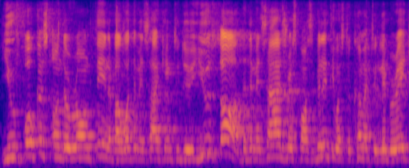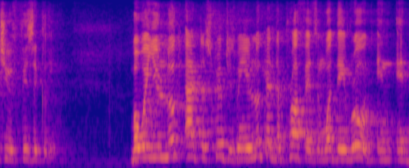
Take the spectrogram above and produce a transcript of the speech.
you focused on the wrong thing about what the Messiah came to do. You thought that the Messiah's responsibility was to come and to liberate you physically. But when you look at the scriptures, when you look at the prophets and what they wrote in, in,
